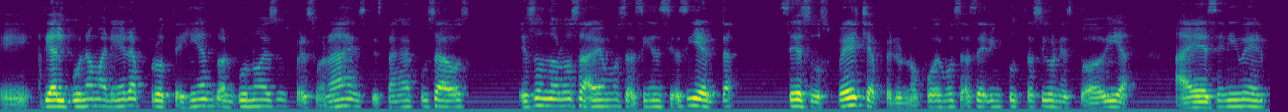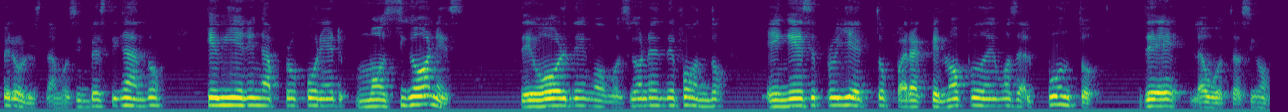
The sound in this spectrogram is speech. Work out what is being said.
eh, de alguna manera protegiendo a alguno de esos personajes que están acusados, eso no lo sabemos a ciencia cierta, se sospecha, pero no podemos hacer imputaciones todavía a ese nivel, pero lo estamos investigando, que vienen a proponer mociones de orden o mociones de fondo en ese proyecto para que no podemos al punto de la votación.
